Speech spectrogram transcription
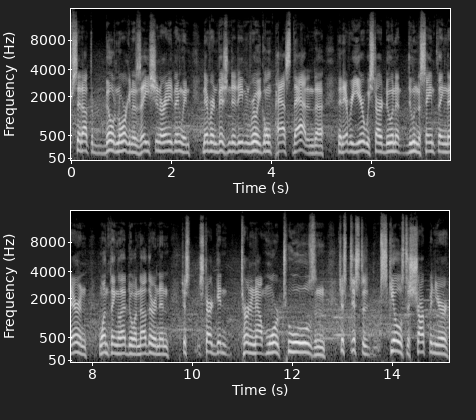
set out to build an organization or anything. We never envisioned it even really going past that, and uh, then every year we started doing it, doing the same thing there, and one thing led to another, and then just started getting turning out more tools and just just the skills to sharpen your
